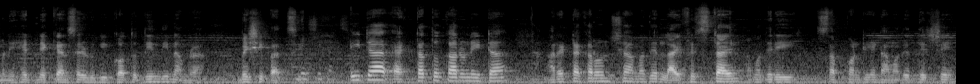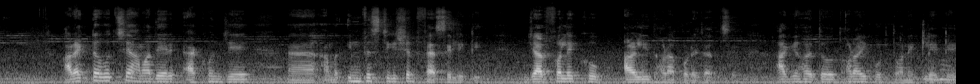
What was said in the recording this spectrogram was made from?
মানে হেডনেক ক্যান্সারের রুগী কত দিন দিন আমরা বেশি পাচ্ছি। বেশি পাচ্ছি। এইটা একটা তো কারণ এটা আরেকটা কারণ হচ্ছে আমাদের লাইফস্টাইল আমাদের এই সাবকন্টিনেন্ট আমাদের দেশে। আরেকটা হচ্ছে আমাদের এখন যে আমাদের ইনভেস্টিগেশন ফ্যাসিলিটি যার ফলে খুব আর্লি ধরা পড়ে যাচ্ছে। আগে হয়তো ধরাই পড়তো অনেক লেটে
